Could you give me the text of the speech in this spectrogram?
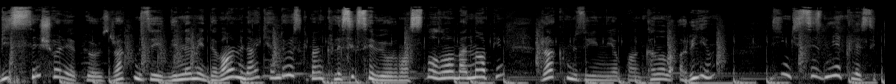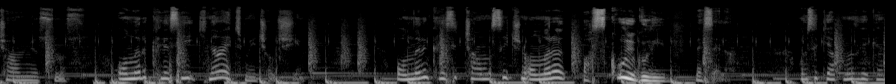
Biz size şöyle yapıyoruz. Rock müziği dinlemeye devam ederken diyoruz ki ben klasik seviyorum aslında. O zaman ben ne yapayım? Rock müziğini yapan kanalı arayayım. Diyeyim ki siz niye klasik çalmıyorsunuz? Onları klasiğe ikna etmeye çalışayım. Onların klasik çalması için onlara baskı uygulayayım mesela. Ki yapmanız gereken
